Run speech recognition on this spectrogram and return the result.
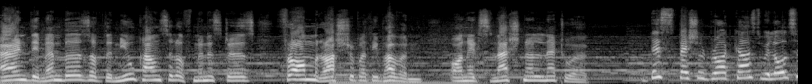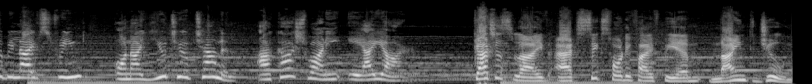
and the members of the new Council of Ministers from Rashtrapati Bhavan on its national network. This special broadcast will also be live streamed on our YouTube channel Akashwani AIR. Catch us live at 6:45 p.m. 9th June.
